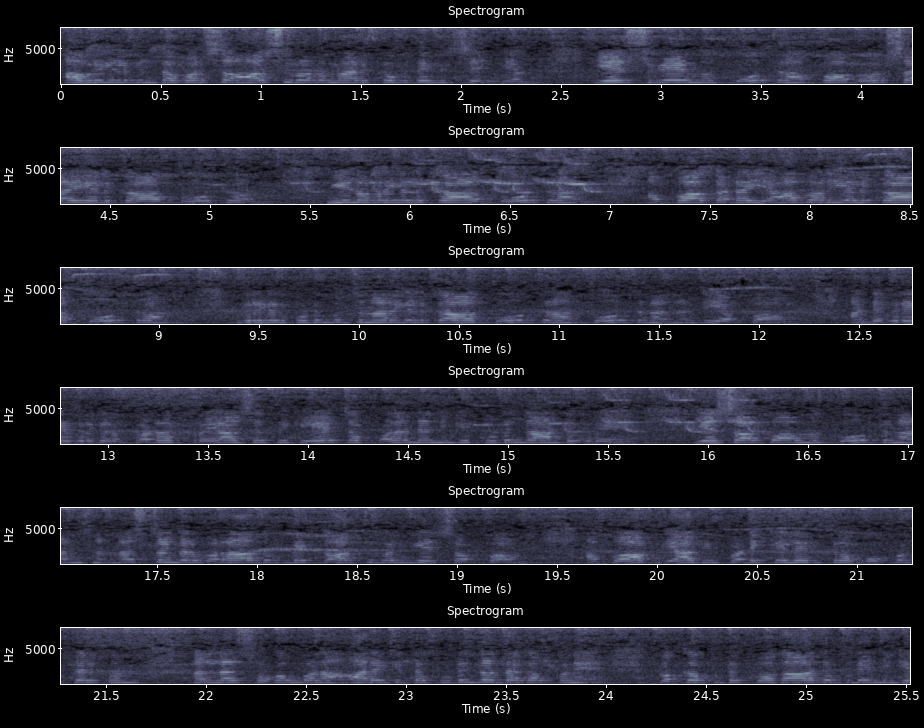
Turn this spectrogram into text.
அவர்களுக்கு இந்த வருஷம் ஆசீர்வாதமா இருக்க உதவி செய்யும். இயேசுவே தோத்துறான்ப்பா விவசாயிகளுக்காக தோத்துறான். மீனவர்களுக்காக தோத்துறான். அப்பா கடை வியாபாரிகளுக்காக தோத்துறான். இவர்கள் குடும்பத்தினர்களுக்காக தோத்துறான். தோத்துறான். நன்றி அப்பா. ஆண்டவரே இவர்கள் படுற பிரயாசத்துக்கு ஏற்ற பலன் இன்னைக்கு கொடுங்க ஆண்டவரே. ஏசாப்பா உம்மை தோத்துறான் நஷ்டங்கள் வராதபடி காத்துக்கொள்ளுங்க ஏசாப்பா. அப்பா வியாதி படுக்கையில் இருக்கிற ஒவ்வொருத்தருக்கும் நல்ல சுகம்பலம் ஆரோக்கியத்தை கொடுங்க தகப்பனே. வெக்கப்பட்டு போகாதபடி நீங்க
